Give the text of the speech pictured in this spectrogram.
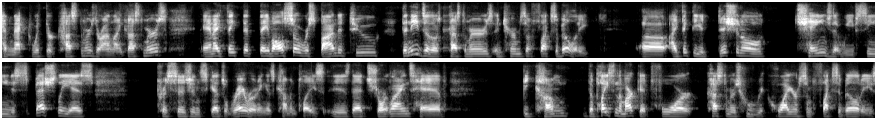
connect with their customers, their online customers. And I think that they've also responded to the needs of those customers in terms of flexibility. Uh, I think the additional change that we've seen, especially as precision scheduled railroading has come in place is that short lines have become the place in the market for customers who require some flexibilities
